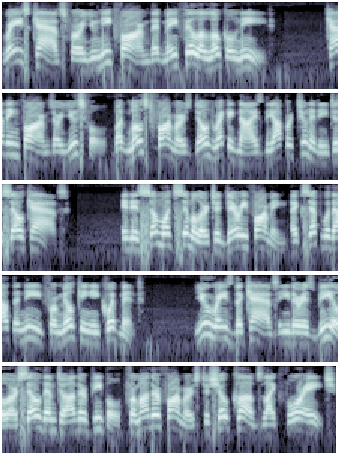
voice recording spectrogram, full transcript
Raise calves for a unique farm that may fill a local need. Calving farms are useful, but most farmers don't recognize the opportunity to sell calves. It is somewhat similar to dairy farming, except without the need for milking equipment. You raise the calves either as veal or sell them to other people, from other farmers to show clubs like 4-H.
